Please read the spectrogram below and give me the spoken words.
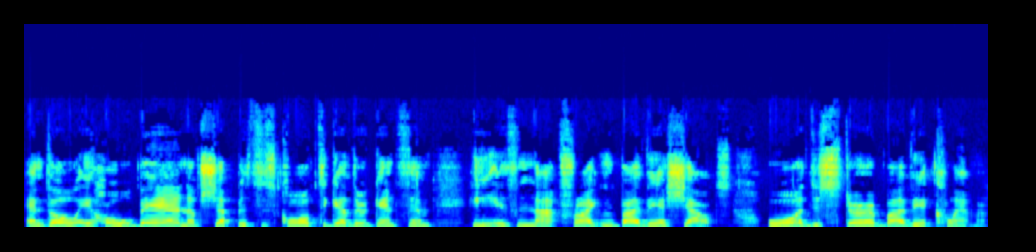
and though a whole band of shepherds is called together against him, he is not frightened by their shouts or disturbed by their clamor.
